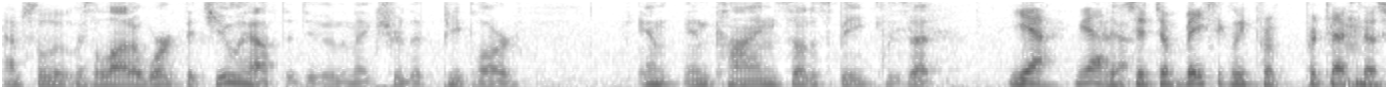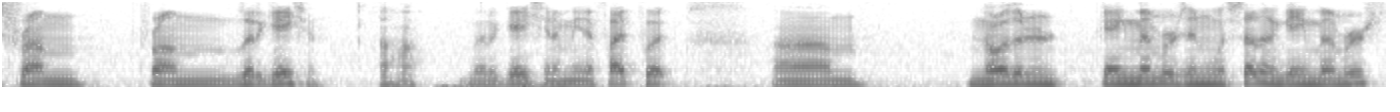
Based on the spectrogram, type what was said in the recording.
Absolutely. There's a lot of work that you have to do to make sure that people are in, in kind, so to speak. Is that Yeah, yeah. Yeah. To, to basically pr- protect us from from litigation. uh huh? Litigation. I mean, if I put um, northern gang members in with southern gang members,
